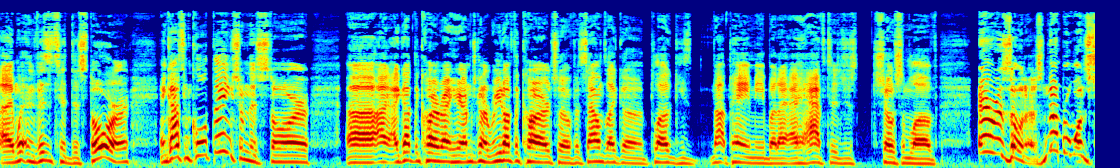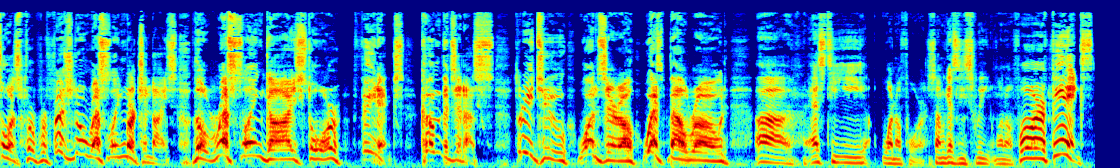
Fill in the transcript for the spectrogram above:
I went and visited the store and got some cool things from this store. Uh, I, I, got the card right here. I'm just gonna read off the card. So if it sounds like a plug, he's not paying me, but I, I have to just show some love. Arizona's number one source for professional wrestling merchandise, the Wrestling Guy Store, Phoenix. Come visit us. 3210 West Bell Road, uh, STE 104. So I'm guessing Suite 104. Phoenix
